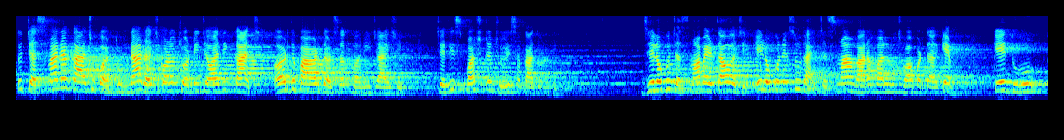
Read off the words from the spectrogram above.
તો ચશ્માના કાચ ઉપર ધૂળના રજકણો ચોંટી જવાથી કાચ અર્ધ પારદર્શક બની જાય છે, જેથી સ્પષ્ટ જોઈ શકાતું નથી. જે લોકો ચશ્મા પહેરતા હોય છે, એ લોકોને શું થાય? ચશ્મા વારંવાર લૂછવા પડતા હોય. કેમ? કે ધૂળ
